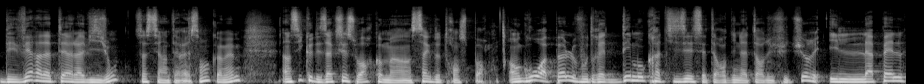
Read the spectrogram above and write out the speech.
des verres adaptés à la vision, ça c'est intéressant quand même, ainsi que des accessoires comme un sac de transport. En gros, Apple voudrait démocratiser cet ordinateur du futur. Il l'appelle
